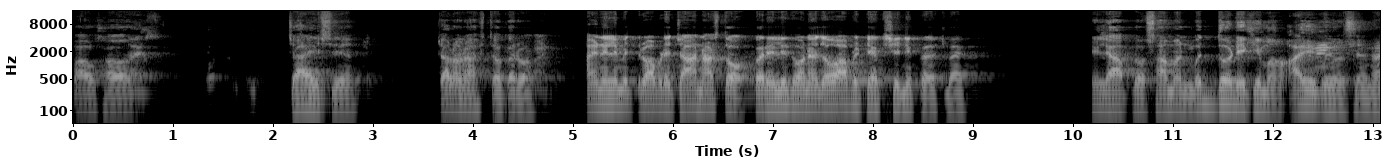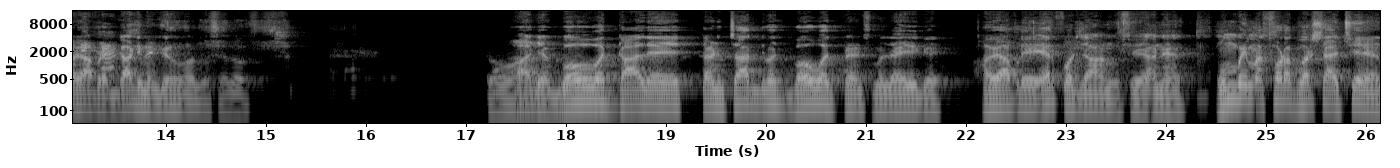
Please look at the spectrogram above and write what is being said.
પાવ ખાવા. ચાય છે. ચાલો નાસ્તો કરવા. ફાઇનલી મિત્રો આપણે ચા નાસ્તો કરી લીધો અને જો આપણી ટેક્સી નીકળે છે ભાઈ. એટલે આપણો સામાન બધો ડેકીમાં આવી ગયો છે અને હવે આપણે ગાડીમાં બેહવાનું છે તો તો આજે બહુ જ કાલે ત્રણ ચાર દિવસ બહુ જ ફ્રેન્ડ્સ મજા આવી ગઈ. હવે આપણે એરપોર્ટ જવાનું છે અને મુંબઈમાં થોડોક વરસાદ છે.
